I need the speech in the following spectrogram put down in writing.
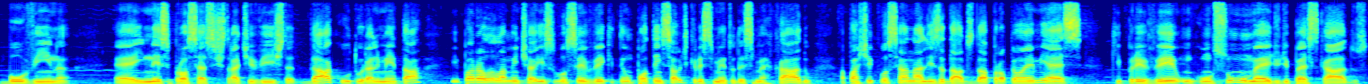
bovina, é, e nesse processo extrativista da cultura alimentar, e paralelamente a isso você vê que tem um potencial de crescimento desse mercado a partir que você analisa dados da própria OMS, que prevê um consumo médio de pescados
